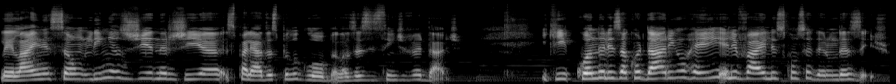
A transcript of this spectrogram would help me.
Ley lines são linhas de energia espalhadas pelo globo, elas existem de verdade. E que quando eles acordarem o rei, ele vai lhes conceder um desejo.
